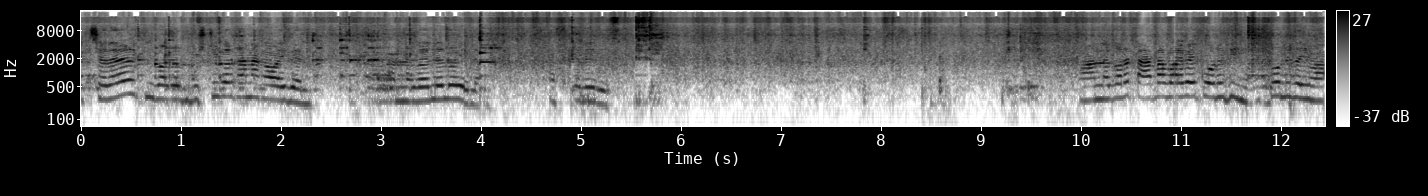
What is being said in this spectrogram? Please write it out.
বাচ্চাদের কীভাবে পুষ্টিকর খানা খাওয়াইবেন। রান্না করলে লই এলাম। আজকে রান্না করে টাটা, বাই বাই করে দিই চলে যাই মা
